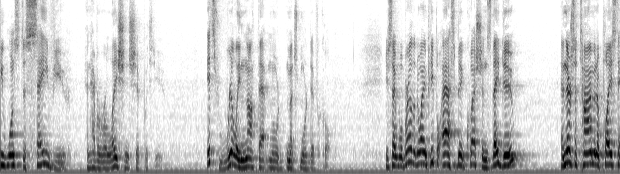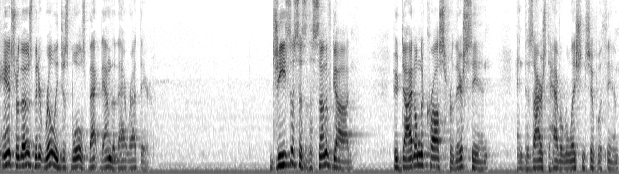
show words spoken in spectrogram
He wants to save you and have a relationship with you. It's really not that more, much more difficult. You say, well, Brother Dwayne, people ask big questions. They do. And there's a time and a place to answer those, but it really just boils back down to that right there. Jesus is the Son of God who died on the cross for their sin and desires to have a relationship with them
